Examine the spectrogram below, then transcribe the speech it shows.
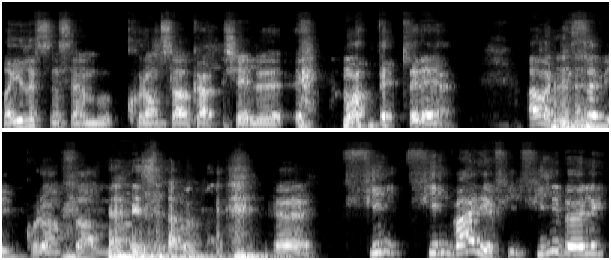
bayılırsın sen bu kuramsal şeylere muhabbetlere ya. Ama kısa bir kuramsal muhabbet. Evet. Fil, fil var ya fil. Fili böyle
